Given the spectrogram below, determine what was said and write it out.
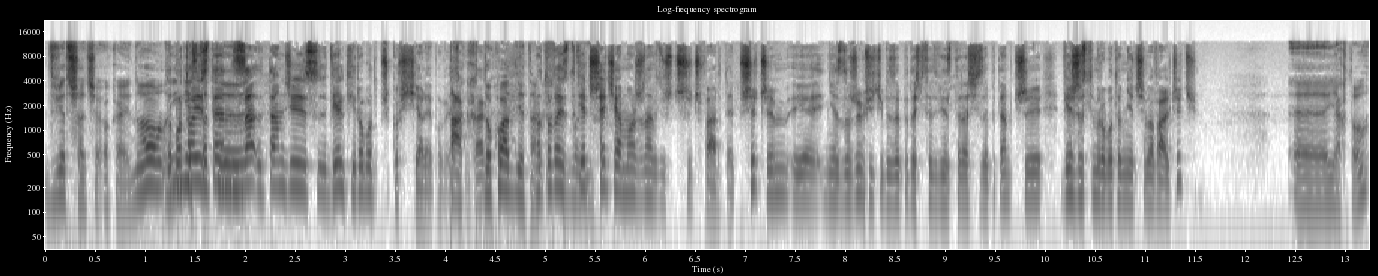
Dwie trzecie, okej. Okay. No, no bo to jest ten, tam, gdzie jest wielki robot przy kościele, powiedzmy. Tak, tak? dokładnie tak. No to to jest dokładnie. dwie trzecie, a może nawet już trzy czwarte. Przy czym, y, nie zdążyłem się ciebie zapytać wtedy, więc teraz się zapytam, czy wiesz, że z tym robotem nie trzeba walczyć? E, jak to?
